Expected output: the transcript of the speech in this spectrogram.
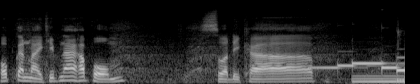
พบกันใหม่คลิปหน้าครับผม สวัสดีครับ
